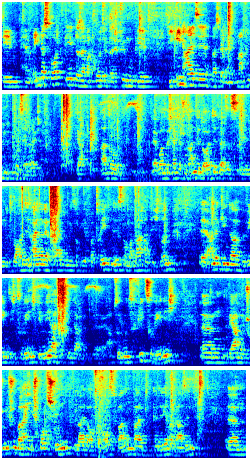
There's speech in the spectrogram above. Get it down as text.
dem Herrn Ring das Wort geben, dass er mal kurz über das Spielmobil, die Inhalte, was wir damit machen, kurz erläutern. Ja, also Herr Bonbech hat ja schon angedeutet, dass es in, heute in einer der Zeitungen, die noch hier vertreten ist, nochmal nachhaltig drin. Äh, alle Kinder bewegen sich zu wenig, die Mehrheit der Kinder äh, absolut viel zu wenig. Ähm, wir haben im schulischen Bereich die Sportstunden, die leider auch ausfallen, weil keine Lehrer da sind. Ähm,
